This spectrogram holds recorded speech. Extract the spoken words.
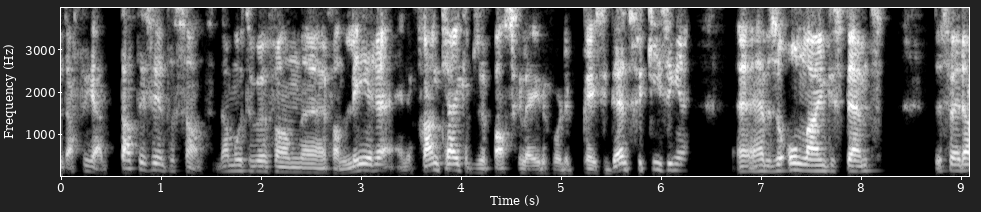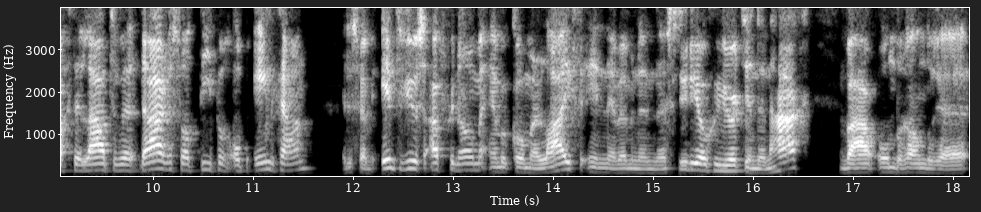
Toen dachten ja, dat is interessant. Daar moeten we van, uh, van leren. En in Frankrijk hebben ze pas geleden voor de presidentsverkiezingen uh, hebben ze online gestemd. Dus wij dachten, laten we daar eens wat dieper op ingaan. Dus we hebben interviews afgenomen en we komen live in. We hebben een studio gehuurd in Den Haag. Waar onder andere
